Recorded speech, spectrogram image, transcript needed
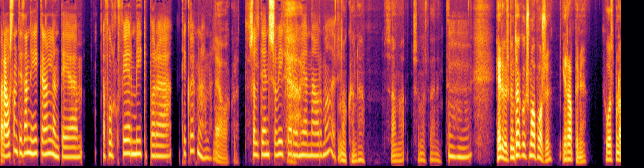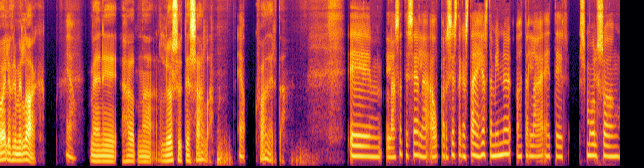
bara ástandi þannig í Grænlandi að, að fólk fer mikið bara til kaupmanahónar Já, akkurat. svolítið eins og við gerðum hérna árum áður Nákvæmlega. Sama, sama staðarind. mm -hmm. Heyrðu, við skulum taka okkur smá pásu í rappinu. Þú varst búin að velja fyrir mér lag. Já. Með henni, hérna, Lösu de Sala. Já. Hvað er þetta? um, Lasandi Sela á bara sérstaklega staði hérsta mínu og þetta lag heitir Small Song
